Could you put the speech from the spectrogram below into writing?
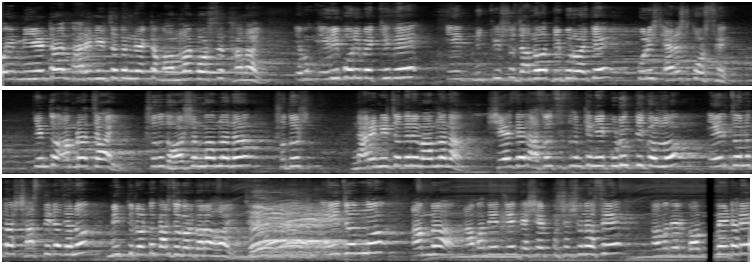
ওই মেয়েটা নারী নির্যাতনের একটা মামলা করছে থানায় এবং এরই পরিপ্রেক্ষিতে এই নিকৃষ্ট জানোয়ার দীপু রয়কে পুলিশ অ্যারেস্ট করছে। কিন্তু আমরা চাই শুধু ধর্ষণ মামলা না শুধু নারী নির্যাতনের মামলা না। সে যে রাসুল ইসলামকে নিয়ে কুটুক্তি করল, এর জন্য তার শাস্তিটা যেন মৃত্যুদণ্ড কার্যকর করা হয়। এই জন্য আমরা আমাদের যে দেশের প্রশাসন আছে, আমাদের গভর্নমেন্ট আছে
